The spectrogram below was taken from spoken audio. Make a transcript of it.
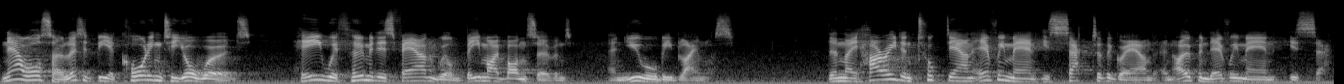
Now also let it be according to your words. He with whom it is found will be my bondservant, and you will be blameless. Then they hurried and took down every man his sack to the ground, and opened every man his sack.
